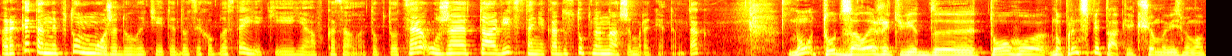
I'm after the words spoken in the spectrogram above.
Ракета Нептун може долетіти до цих областей, які я вказала. Тобто це вже та відстань, яка доступна нашим ракетам, так? Ну тут залежить від е, того, ну в принципі так. Якщо ми візьмемо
